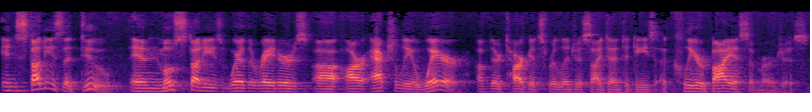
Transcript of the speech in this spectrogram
in studies that do, in most studies where the raters uh, are actually aware of their target's religious identities, a clear bias emerges.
